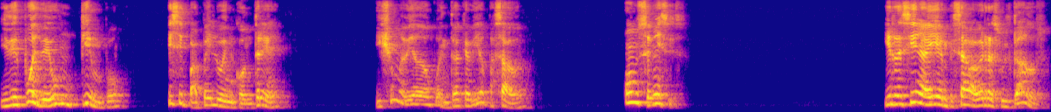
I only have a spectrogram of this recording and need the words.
Y después de un tiempo, ese papel lo encontré y yo me había dado cuenta que había pasado 11 meses. Y recién ahí empezaba a ver resultados.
